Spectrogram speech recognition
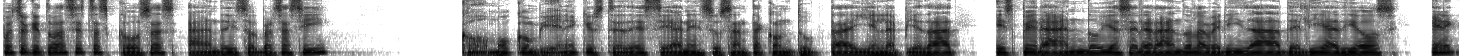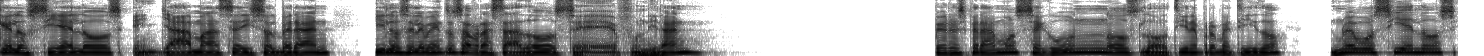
Puesto que todas estas cosas han de disolverse así, ¿cómo conviene que ustedes sean en su santa conducta y en la piedad, esperando y acelerando la venida del día de Dios en el que los cielos en llamas se disolverán y los elementos abrasados se fundirán. Pero esperamos, según nos lo tiene prometido, nuevos cielos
